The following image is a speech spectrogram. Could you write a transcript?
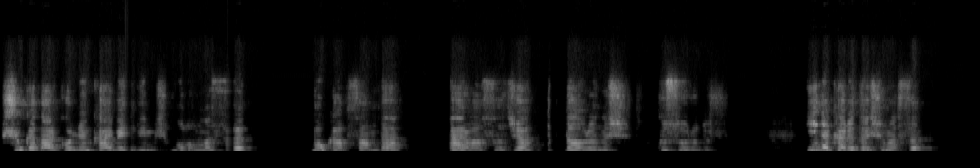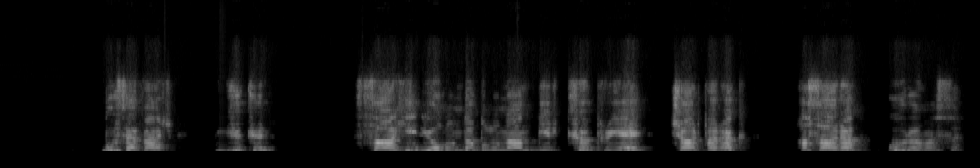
şu kadar kolinin kaybedilmiş bulunması bu kapsamda pervasızca davranış kusurudur. Yine karı taşıması bu sefer yükün sahil yolunda bulunan bir köprüye çarparak hasara uğraması.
